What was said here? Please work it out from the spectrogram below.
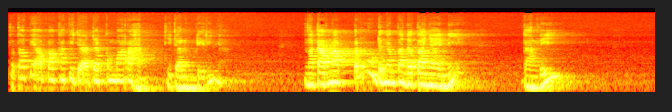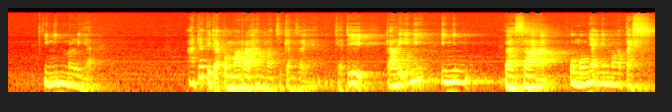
Tetapi apakah tidak ada kemarahan di dalam dirinya? Nah karena penuh dengan tanda tanya ini, kali ingin melihat ada tidak kemarahan majikan saya. Jadi kali ini ingin bahasa umumnya ingin mengetes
